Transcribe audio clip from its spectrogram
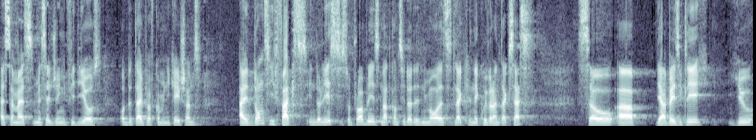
SMS, messaging, videos, or the type of communications. I don't see fax in the list, so probably it's not considered anymore as like an equivalent access. So uh, yeah, basically, you,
